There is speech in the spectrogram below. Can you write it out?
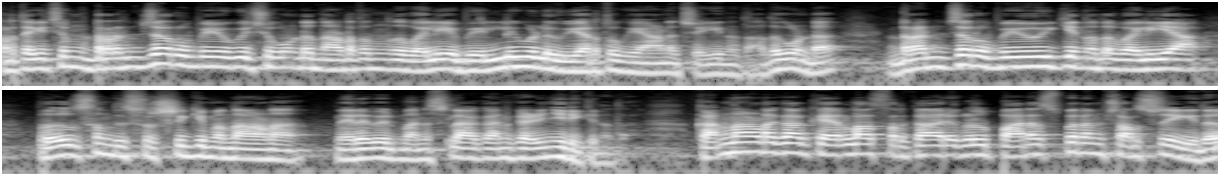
പ്രത്യേകിച്ചും ഡ്രഡ്ജർ ഉപയോഗിച്ചുകൊണ്ട് നടത്തുന്നത് വലിയ വെല്ലുവിളി ഉയർത്തുകയാണ് ചെയ്യുന്നത്. അതുകൊണ്ട് ഡ്രഡ്ജർ ഉപയോഗിക്കുന്നത് വലിയ പ്രതിസന്ധി സൃഷ്ടിക്കുമെന്നാണ് നിലവിൽ മനസ്സിലാക്കാൻ കഴിഞ്ഞിരിക്കുന്നത്. കർണാടക കേരള സർക്കാരുകൾ പരസ്പരം ചർച്ച ചെയ്ത്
